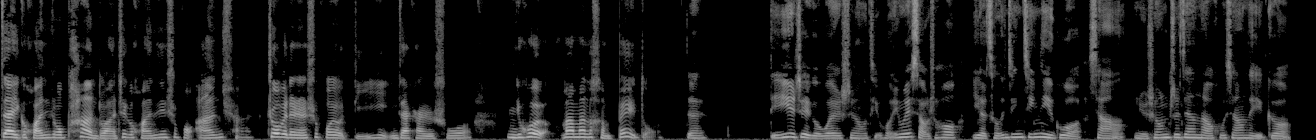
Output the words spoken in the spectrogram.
在一个环境中判断这个环境是否安全，周围的人是否有敌意，你再开始说，你就会慢慢的很被动。对，敌意这个我也深有体会，因为小时候也曾经经历过像女生之间的互相的一个，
